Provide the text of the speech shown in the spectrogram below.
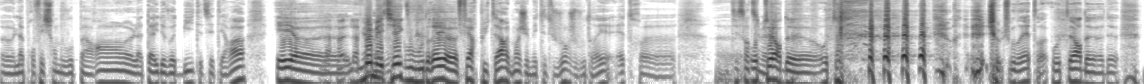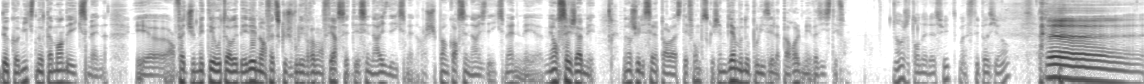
la profession de vos parents, la taille de votre bite, etc. Et le métier que vous voudrez faire plus tard. Et moi, je mettais toujours, je voudrais être euh, auteur de. je, voudrais être auteur de, de, comics, notamment des X-Men. Et euh, en fait, je mettais auteur de BD, mais en fait, ce que je voulais vraiment faire, c'était scénariste des X-Men. Je ne suis pas encore scénariste des X-Men, mais, mais on ne sait jamais. Maintenant, je vais laisser la parole à Stéphane parce que j'aime bien monopoliser la parole, mais vas-y, Stéphane. Non, j'attendais la suite. Moi, c'était passionnant. euh...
